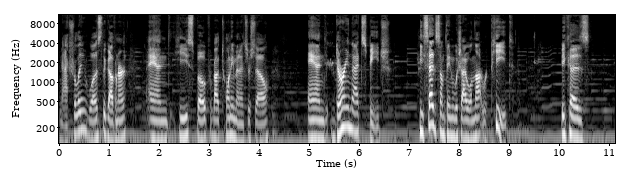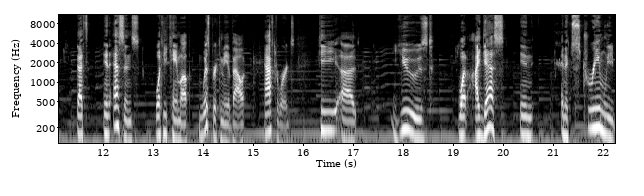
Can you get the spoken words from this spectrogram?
naturally, was the governor, and he spoke for about 20 minutes or so. And during that speech, he said something which I will not repeat because that's in essence what he came up and whispered to me about afterwards. He uh, used what I guess in an extremely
